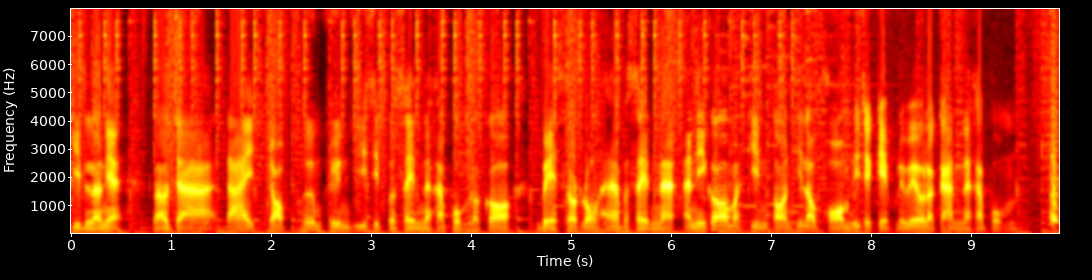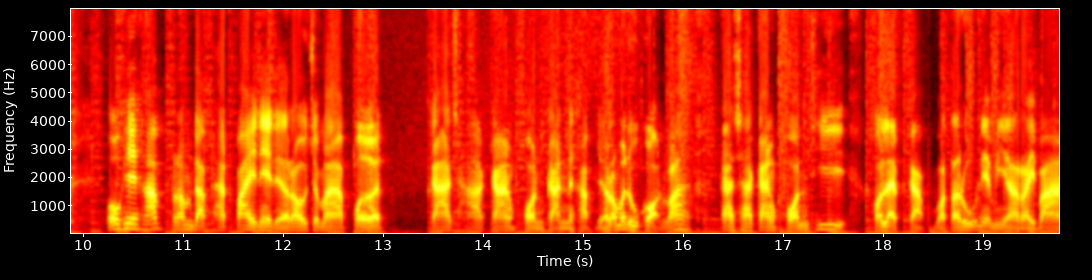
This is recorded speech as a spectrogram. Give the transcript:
กินแล้วเนี่ยเราจะได้จ็อบเพิ่มขึ้น 20%นะครับผมแล้วก็เบสลดลง 5%นะอันนี้ก็มากินตอนที่เราพร้อมที่จะเก็บเลเวลแล้วกันนะครับผมโอเคครับลำดับถัดไปเนี่ยเดี๋ยวเราจะมาเปิดกาชากลางพรกันนะครับ เดี๋ยวเรามาดูก่อนว่ากาชากลางพรที่คอลแลบกับวัตารุเนี่ยมีอะไรบ้าง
